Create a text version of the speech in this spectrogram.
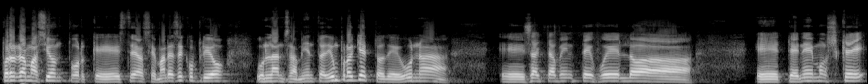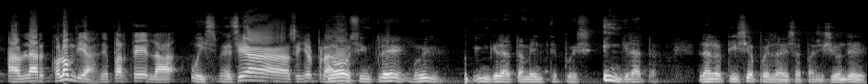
programación porque esta semana se cumplió un lanzamiento de un proyecto, de una, exactamente fue la... tenemos que hablar Colombia de parte de la UIS. Me decía, señor Prado. No, simple, muy ingratamente, pues, ingrata. La noticia, pues, la desaparición de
